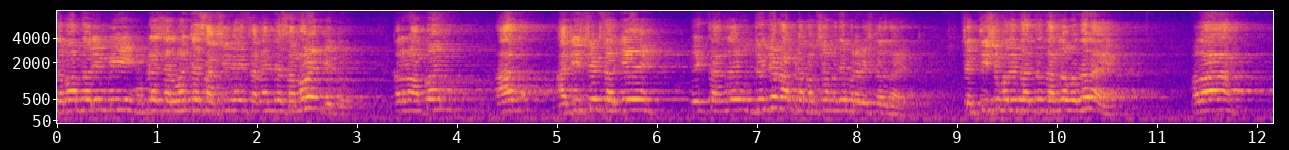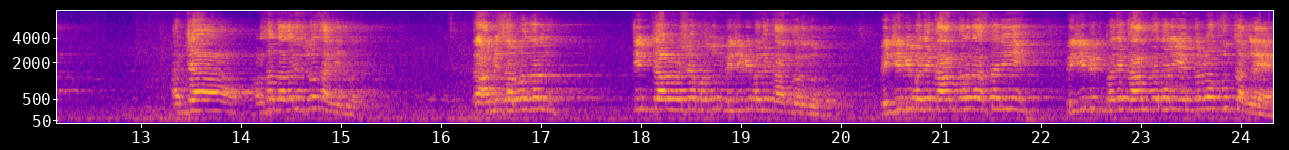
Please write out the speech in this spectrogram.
जबाबदारी मी आपल्या सर्वांच्या साक्षीने सगळ्यांच्या समावेश घेतो. कारण आपण आज अजित शेठ सारखे एक चांगले उद्योजक आपल्या पक्षामध्ये प्रवेश करत आहेत. छत्तीसमध्ये त्यांचा त्यांचं चांगलं बदल आहे. मला आमच्या प्रसाद दादांनी सुद्धा सांगितलं. तर आम्ही सर्वजण तीन चार वर्षापासून बीजेपीमध्ये काम करत होतो. बीजेपीमध्ये काम करत असताना बीजेपीमध्ये काम करणारी यंत्रणा खूप चांगली आहे.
